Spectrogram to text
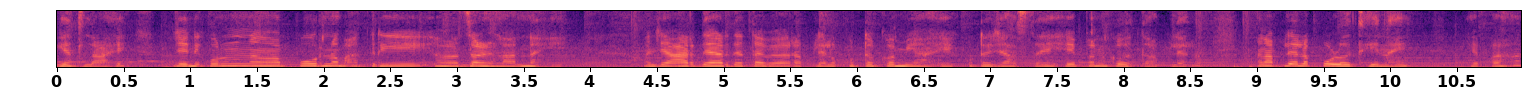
घेतला आहे जेणेकरून पूर्ण भाकरी जळणार नाही. म्हणजे अर्ध्या अर्ध्या तव्यावर आपल्याला कुठं कमी आहे कुठं जास्त आहे हे पण कळतं आपल्याला. आणि आपल्याला पोळतही नाही. हे पहा.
